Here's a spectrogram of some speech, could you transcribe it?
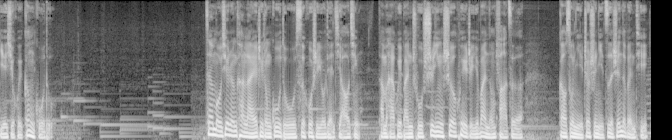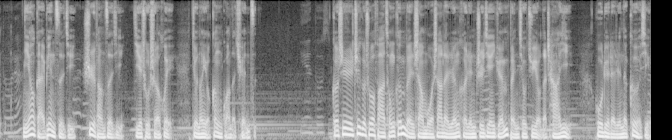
也许会更孤独。在某些人看来，这种孤独似乎是有点矫情。他们还会搬出适应社会这一万能法则，告诉你这是你自身的问题，你要改变自己，释放自己，接触社会，就能有更广的圈子。可是这个说法从根本上抹杀了人和人之间原本就具有的差异，忽略了人的个性。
